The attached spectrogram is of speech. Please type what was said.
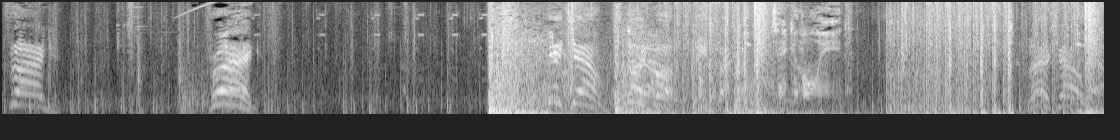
Frag! Frag! Get down! Sniper! Taking the lead. Flash out!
